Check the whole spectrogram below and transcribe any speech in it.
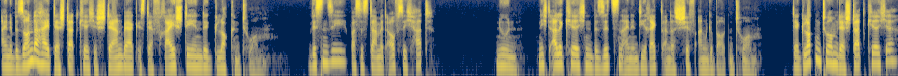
Eine Besonderheit der Stadtkirche Sternberg ist der freistehende Glockenturm. Wissen Sie, was es damit auf sich hat? Nun, nicht alle Kirchen besitzen einen direkt an das Schiff angebauten Turm. Der Glockenturm der Stadtkirche,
